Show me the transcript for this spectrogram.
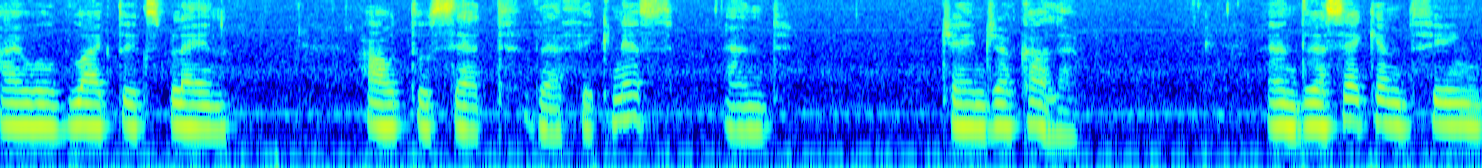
I would like to explain how to set the thickness and change a color. And the second thing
